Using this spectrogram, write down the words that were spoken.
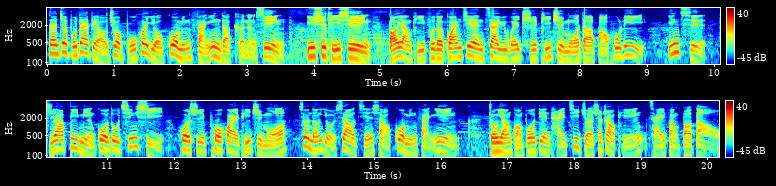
但这不代表就不会有过敏反应的可能性。医师提醒，保养皮肤的关键在于维持皮脂膜的保护力，因此只要避免过度清洗或是破坏皮脂膜，就能有效减少过敏反应。中央广播电台记者肖兆平采访报道：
